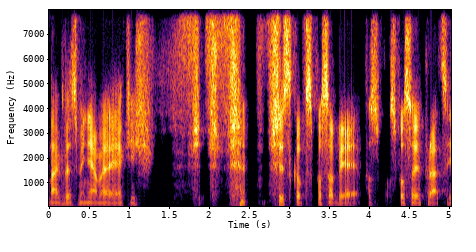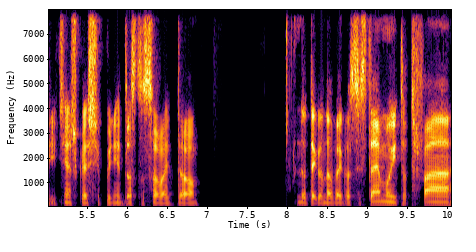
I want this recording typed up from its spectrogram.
nagle zmieniamy jakieś wszystko w sposobie, w sposobie pracy i ciężko jest się później dostosować do, do tego nowego systemu i to trwa,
